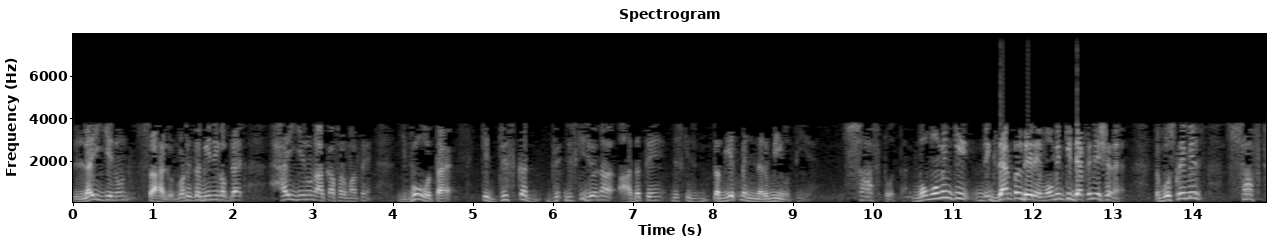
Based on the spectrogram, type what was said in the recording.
لئی Sahl what is the meaning of that ہائی یہ آکا فرماتے وہ ہوتا ہے کہ جس کا جس کی جو ہے نا عادتیں جس کی طبیعت میں نرمی ہوتی ہے سافٹ ہوتا ہے مومن کی ایگزامپل دے رہے ہیں مومن کی ڈیفینیشن ہے تو مسلم از سافٹ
